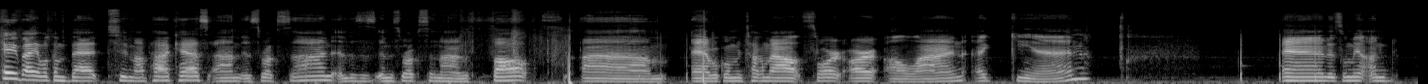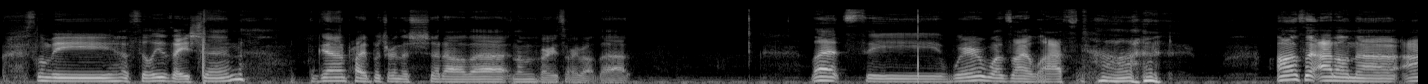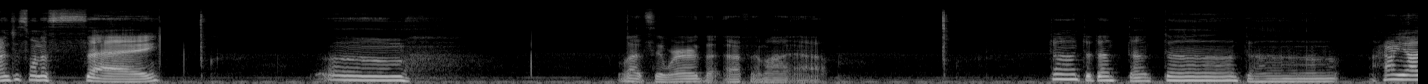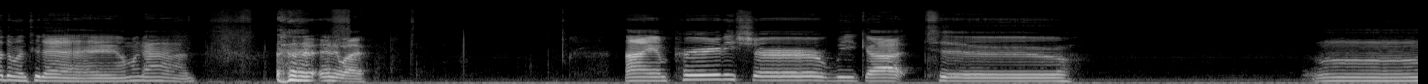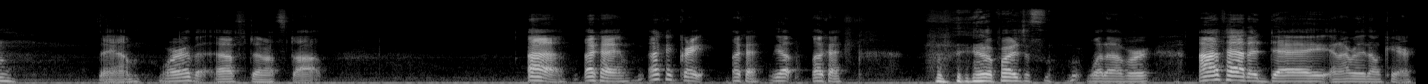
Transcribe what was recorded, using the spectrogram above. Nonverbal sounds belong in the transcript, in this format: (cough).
Hey everybody, welcome back to my podcast. I'm Ms. Roxanne, and this is Ms. Roxanne Thoughts. Um, and we're going to be talking about Sword Art Online again. And it's going to be un- it's going to be. Again, probably butchering the shit out of that, and I'm very sorry about that. Let's see, where was I last (laughs) time? Honestly, I don't know. I just want to say, um, let's see, where the F am I at? Dun dun dun dun dun dun. How are y'all doing today? Oh my god. (coughs) anyway, I am pretty sure we got to. Mm, damn. Where the F did I stop? Ah, okay. Okay, great. Okay, yep, okay. (laughs) Probably just whatever. I've had a day and I really don't care.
